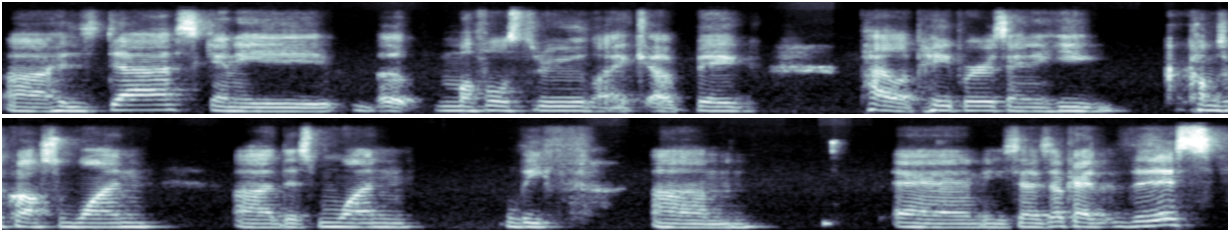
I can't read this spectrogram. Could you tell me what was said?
uh, his desk, and he uh, muffles through like a big pile of papers, and he comes across one, uh, this one leaf. Um, and he says, "Okay, this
